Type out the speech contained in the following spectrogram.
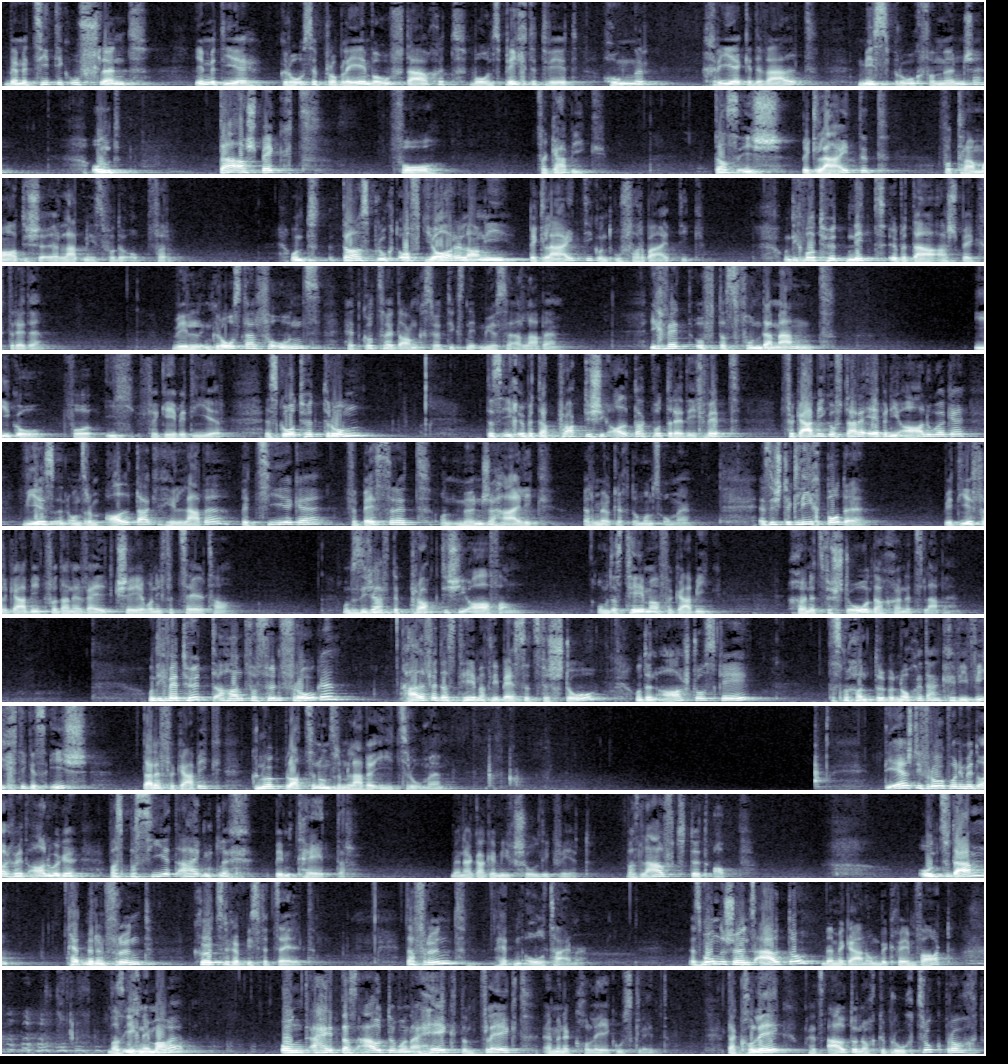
wenn wir die Zeitung aufschlägt, immer die grossen Probleme, die auftauchen, wo uns berichtet wird, Hunger, Krieg in der Welt, Missbrauch von Menschen. Und der Aspekt von Vergebung, das ist begleitet von traumatischen Erlebnissen der Opfer. Und das braucht oft jahrelange Begleitung und Aufarbeitung. Und ich wollte heute nicht über diesen Aspekt reden. Weil ein Großteil von uns hat Gott sei Dank solches nicht müssen erleben. Ich werde auf das Fundament eingehen von Ich vergebe dir. Es geht heute darum, dass ich über den praktischen Alltag rede. Ich werde Vergebung auf dieser Ebene anschauen, wie es in unserem alltäglichen Leben Beziehungen verbessert und Menschen heilig ermöglicht um uns herum. Es ist der gleiche Boden wie die Vergebung von diesen Weltgeschehen, die ich erzählt habe. Und es ist einfach der praktische Anfang, um das Thema Vergebung zu verstehen und auch zu leben. Und ich werde heute anhand von fünf Fragen helfen, das Thema ein besser zu verstehen und einen Anstoß geben, dass man darüber nachdenken kann, wie wichtig es ist, dieser Vergebung genug Platz in unserem Leben einzuräumen. Die erste Frage, die ich mit euch anschauen möchte, was passiert eigentlich beim Täter, wenn er gegen mich schuldig wird? Was läuft dort ab? Und zudem hat mir ein Freund kürzlich etwas erzählt. Der Freund hat einen Oldtimer. Ein wunderschönes Auto, wenn man gerne unbequem fährt. Was ich nicht mache. Und er hat das Auto, das er hegt und pflegt, einem Kollegen ausgelehnt. Der Kollege hat das Auto nach Gebrauch zurückgebracht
